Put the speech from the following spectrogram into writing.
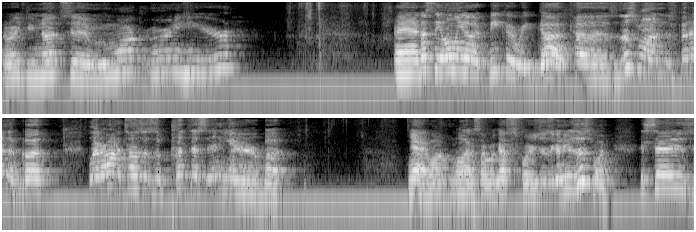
I do not see a mark on here. And that's the only other beaker we got, because this one is fit in it, but later on it tells us to put this in here, but yeah, it won't let us. I guess we're just to use this one. It says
